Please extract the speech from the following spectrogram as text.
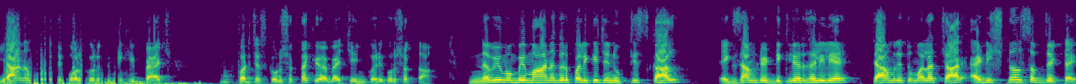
या नंबरवरती कॉल करून तुम्ही ही बॅच परचेस करू शकता किंवा बॅचची इन्क्वायरी करू शकता. नवी मुंबई महानगरपालिकेची नुकतीच काल एक्झाम डेट डिक्लेअर झालेली आहे. त्यामध्ये तुम्हाला चार ॲडिशनल सब्जेक्ट आहे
